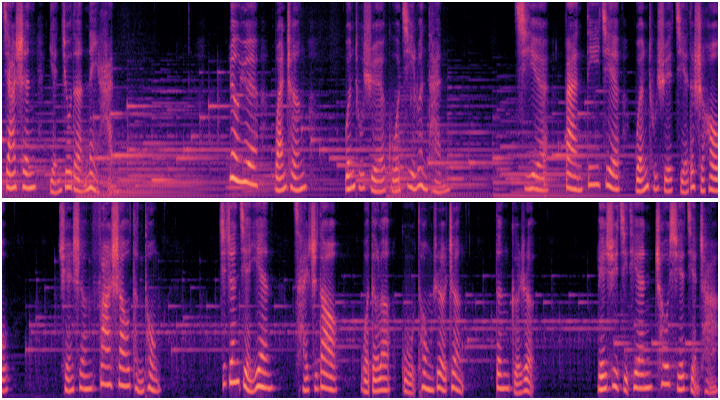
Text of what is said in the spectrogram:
加深研究的内涵。六月完成文图学国际论坛，七月办第一届文图学节的时候，全身发烧疼痛，急诊检验才知道我得了骨痛热症登革热，连续几天抽血检查。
